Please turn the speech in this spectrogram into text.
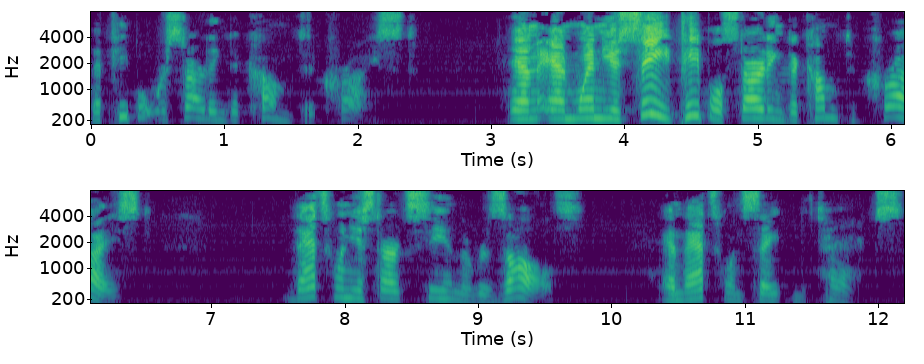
that people were starting to come to Christ. And, and when you see people starting to come to Christ, that's when you start seeing the results. And that's when Satan attacks.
